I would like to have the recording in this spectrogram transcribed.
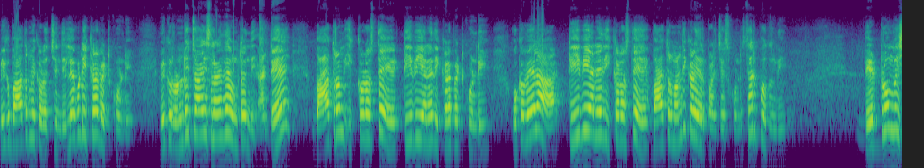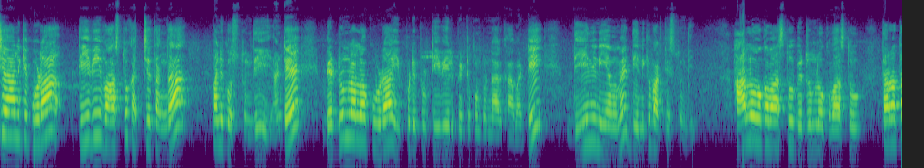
మీకు బాత్రూమ్ ఇక్కడ వచ్చింది లేకుంటే ఇక్కడ పెట్టుకోండి. మీకు రెండు చాయిస్లు అనేది ఉంటుంది. అంటే బాత్రూమ్ ఇక్కడ వస్తే టీవీ అనేది ఇక్కడ పెట్టుకోండి. ఒకవేళ టీవీ అనేది ఇక్కడ వస్తే బాత్రూమ్ అనేది ఇక్కడ ఏర్పాటు చేసుకోండి. సరిపోతుంది. బెడ్రూమ్ విషయానికి కూడా టీవీ వాస్తు ఖచ్చితంగా పనికొస్తుంది. అంటే బెడ్రూమ్లలో కూడా ఇప్పుడిప్పుడు టీవీలు పెట్టుకుంటున్నారు కాబట్టి దీని నియమమే దీనికి వర్తిస్తుంది. హాల్లో ఒక వాస్తు బెడ్రూమ్లో ఒక వాస్తు తర్వాత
